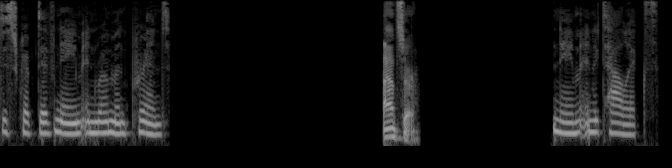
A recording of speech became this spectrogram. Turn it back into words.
Descriptive name in Roman print. Answer. Name in italics.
